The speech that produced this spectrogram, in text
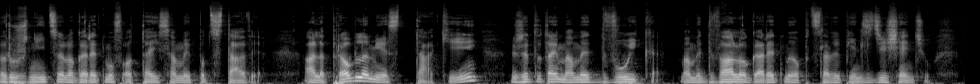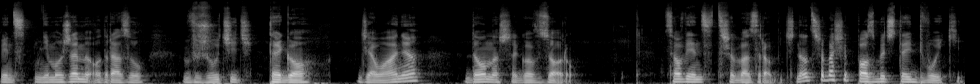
różnicę logarytmów o tej samej podstawie. Ale problem jest taki, że tutaj mamy dwójkę. Mamy dwa logarytmy o podstawie 5 z 10, więc nie możemy od razu wrzucić tego działania do naszego wzoru. Co więc trzeba zrobić? No, trzeba się pozbyć tej dwójki.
